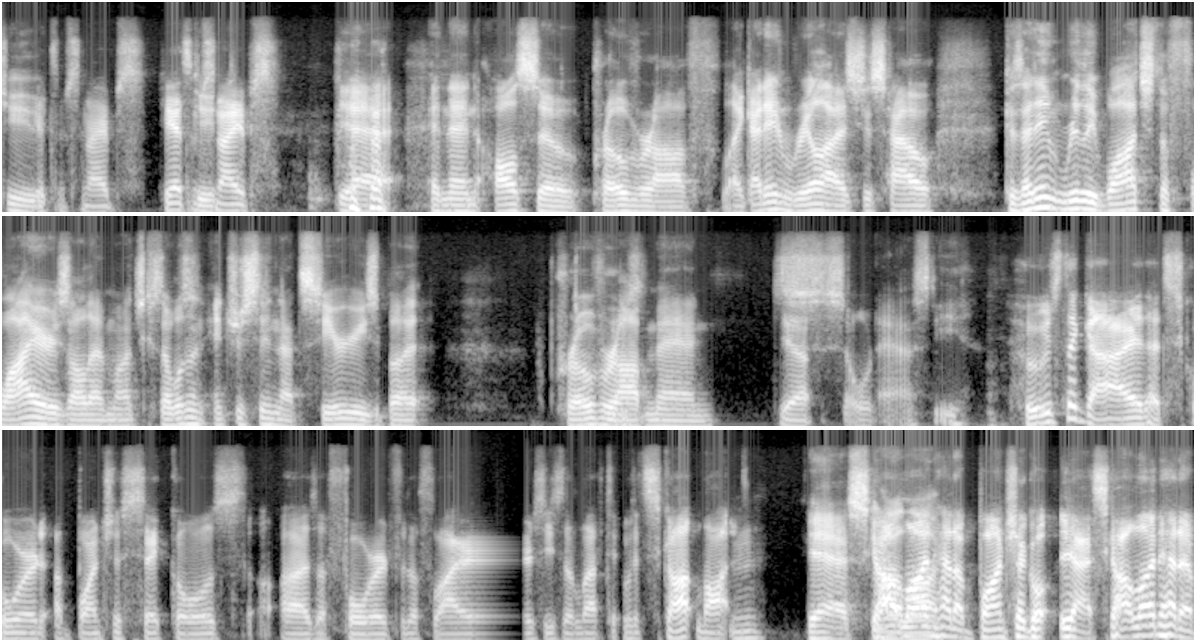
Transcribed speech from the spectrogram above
He dude, had some snipes. He had some Dude. snipes. yeah. and then also Provorov. Like I didn't realize just how because I didn't really watch the Flyers all that much because I wasn't interested in that series, but Provorov, man, Yeah. so nasty. Who's the guy that scored a bunch of sick goals uh, as a forward for the Flyers? He's the left. Was it Scott Laughton? Yeah, Scott Scott Laughton Laughton. had a bunch of goals. Yeah, Scott Laughton had a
